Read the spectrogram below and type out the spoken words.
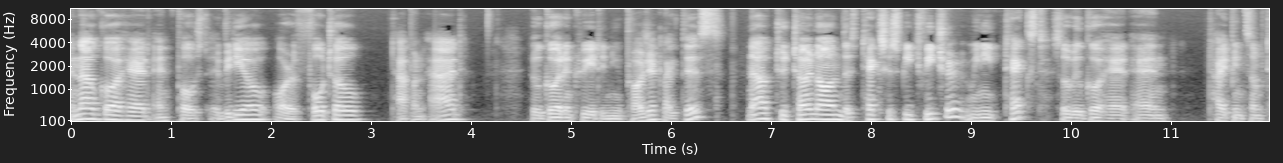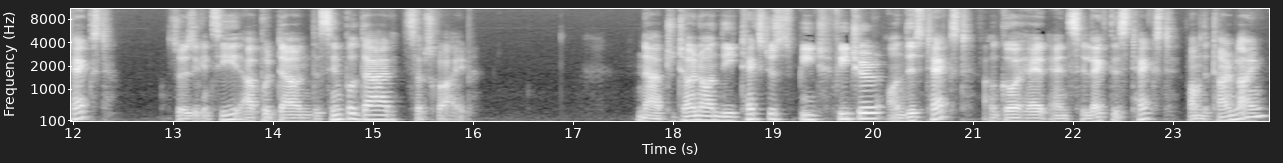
and now go ahead and post a video or a photo, tap on add. We'll go ahead and create a new project like this. Now to turn on the text to speech feature, we need text. So we'll go ahead and type in some text. So as you can see, I'll put down the simple dad subscribe. Now to turn on the text to speech feature on this text, I'll go ahead and select this text from the timeline.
